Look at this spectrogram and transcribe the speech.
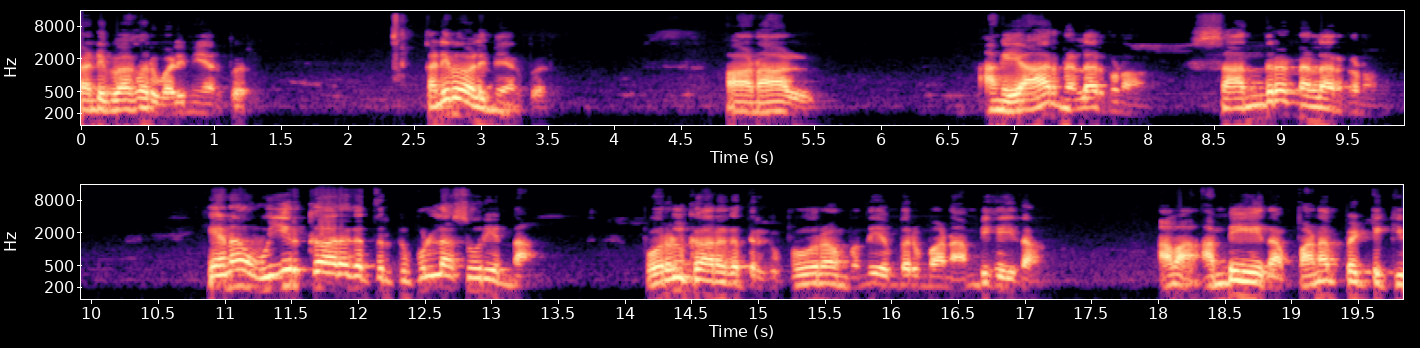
கண்டிப்பாக ஒரு வலிமையாக இருப்பார். கண்டிப்பாக வலிமையாக இருப்பார். ஆனால் அங்கே யார் நல்லா இருக்கணும்? சந்திரன் நல்லா இருக்கணும். ஏன்னா உயிர்காரகத்திற்கு புல்லா சூரியன் தான். பொருள்காரகத்திற்கு பூரம் வந்து எம்பெருமான் அம்பிகை தான் ஆமாம் அம்பிகை தான் பணப்பெட்டிக்கு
